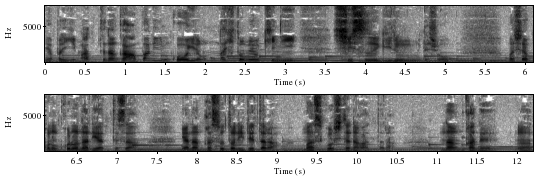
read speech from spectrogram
やっぱり今ってなんかあまりにもこういろんな人目を気にしすぎるでしょ？ましてはこのコロナにあってさいやなんか外に出たらマスクをしてなかったらなんかねあの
